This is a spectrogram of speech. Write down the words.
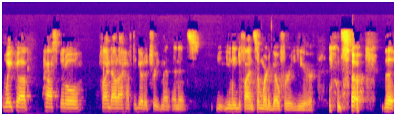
wake up, hospital, find out I have to go to treatment, and it's you, need to find somewhere to go for a year. And so the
